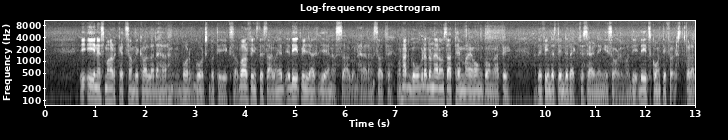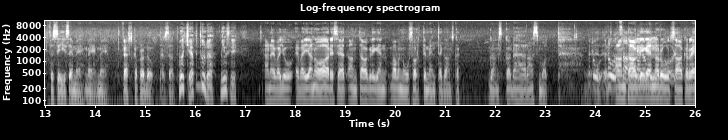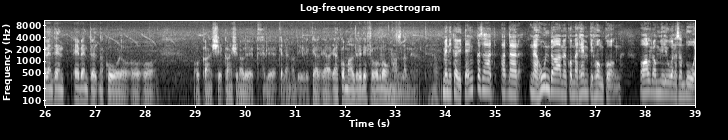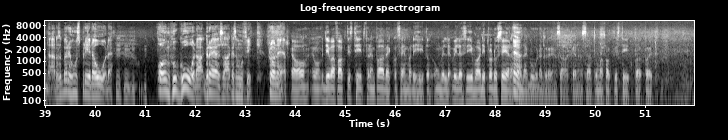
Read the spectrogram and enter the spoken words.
i Ines Market som vi kallar det här, vår gårdsbutik. Så var finns det sagon? Ja, dit vill jag genast sagon. Här. Så att, hon hade googlat då när hon satt hemma i Hongkong att det, att det finns en direktförsäljning i Solva. Dit ska hon till först för att förse sig med, med, med färska produkter. Så att, Vad köpte hon då? Minns ni? Ja, det var ju det var i januari så att antagligen var nog sortimentet ganska, ganska det här smått. Ro, antagligen och rotsaker och eventuellt, eventuellt något kål och, och, och, och, kanske, kanske något lök, lök eller något dylikt. Jag, jag, jag kom aldrig ifråg vad hon handlade med. Att, att... Men ni kan ju tänka så att, att när, när hon damen kommer hem till Hongkong och alla de miljoner som bor där och så började hon sprida ordet om hur goda grönsaker som hon fick från er. Ja, det var faktiskt hit för en par veckor sedan var det hit och hon ville, ville se var de producerar ja. de där goda grönsakerna så att hon var faktiskt hit på, på ett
